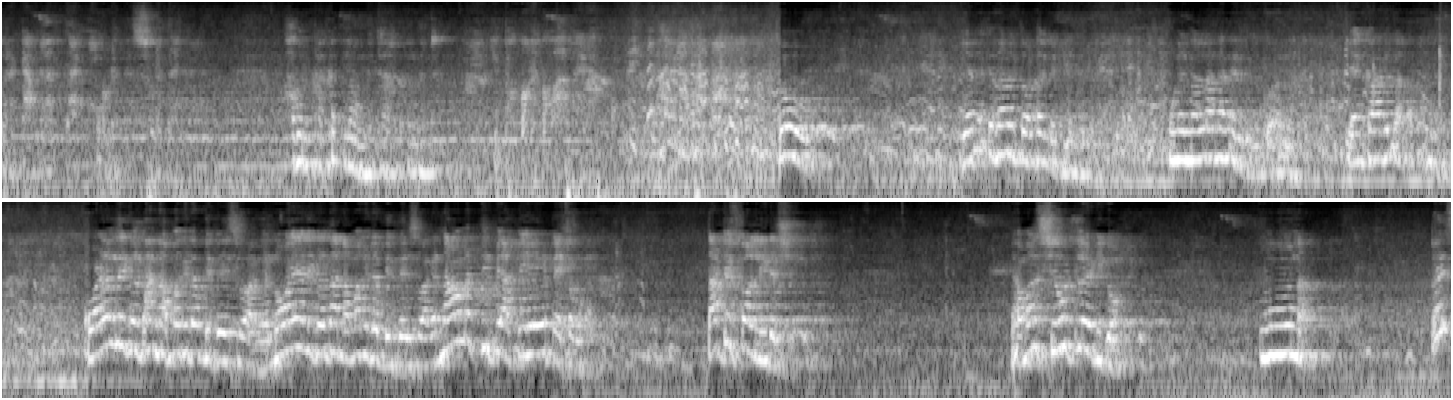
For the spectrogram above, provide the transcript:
ஒரு டம்ளர் தண்ணி கொடுங்க சுடு தண்ணி. அவர் பக்கத்துல வந்துட்டாரு வந்துட்டு இப்ப கொடுக்குவா ஓ எனக்கு தானே தொண்டை கட்டியது உனக்கு நல்லா தானே இருக்குது குழந்தை. என் காதுல தான் குழந்தைகள் தான் நம்ம கிட்ட அப்படி பேசுவாங்க. நோயாளிகள் தான் நம்ம கிட்ட அப்படி பேசுவாங்க. நாம திருப்பி அப்படியே பேசக்கூடாது. தட் இஸ் கால் லீடர்ஷிப் நம்ம ஷூட்ல அடிக்கும். மூணா பேச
